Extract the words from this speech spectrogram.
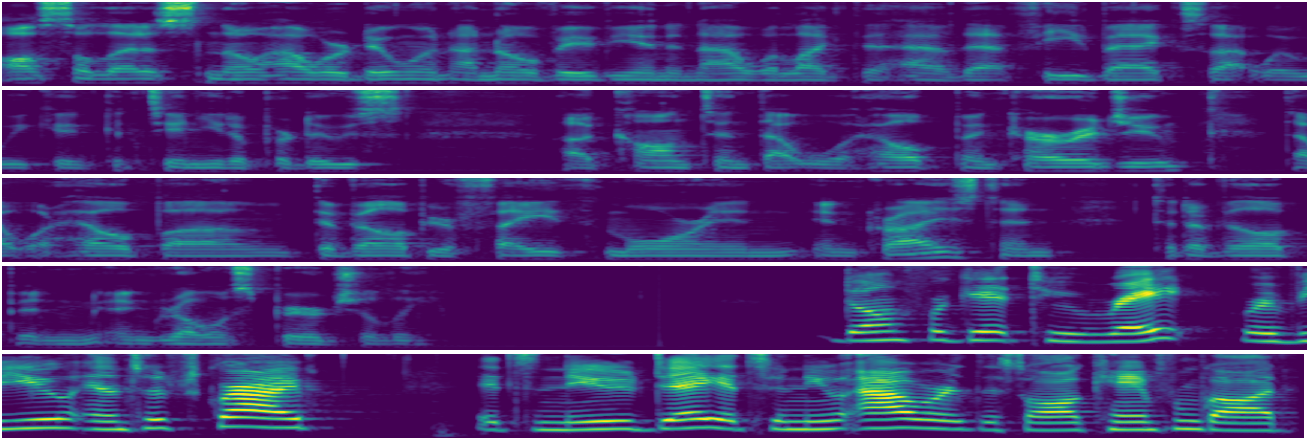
Also, let us know how we're doing. I know Vivian and I would like to have that feedback so that way we can continue to produce uh, content that will help encourage you, that will help um, develop your faith more in, in Christ and to develop and, and grow spiritually. Don't forget to rate, review, and subscribe. It's a new day, it's a new hour. This all came from God.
